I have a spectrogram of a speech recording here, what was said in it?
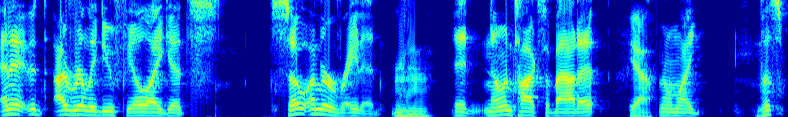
And it, it I really do feel like it's so underrated. hmm It no one talks about it. yeah, And I'm like, this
